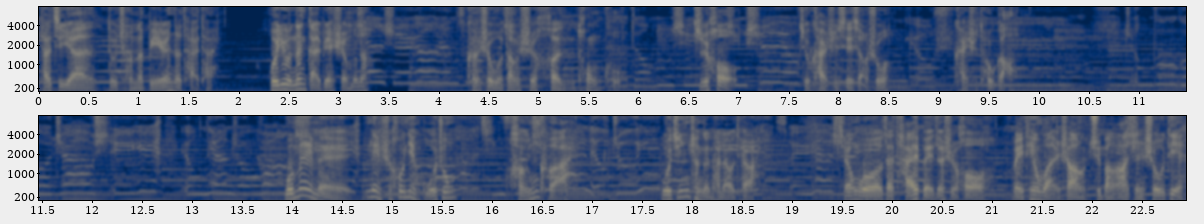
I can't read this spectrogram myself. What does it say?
她既然都成了别人的太太，我又能改变什么呢？可是我当时很痛苦，之后就开始写小说，开始投稿。我妹妹那时候念国中，很可爱，我经常跟她聊天，讲我在台北的时候，每天晚上去帮阿珍收店，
